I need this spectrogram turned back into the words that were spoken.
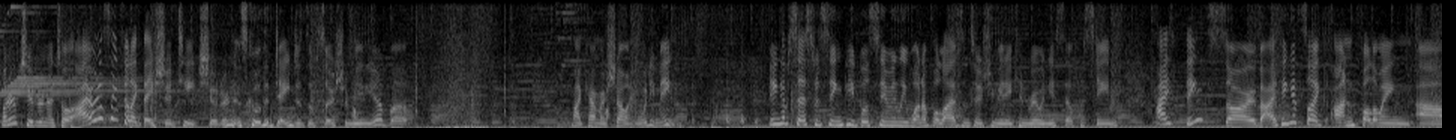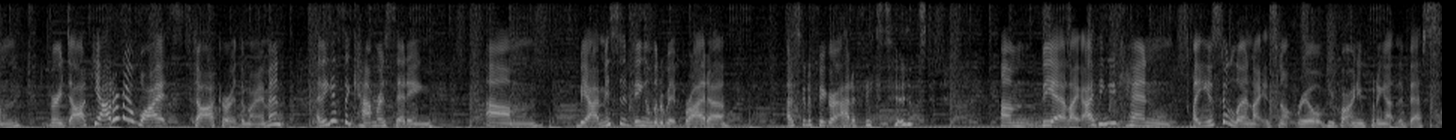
What are children at all? I honestly feel like they should teach children in school the dangers of social media, but my camera's showing. What do you mean? Being obsessed with seeing people's seemingly wonderful lives on social media can ruin your self-esteem. I think so, but I think it's like unfollowing um, very dark. Yeah, I don't know why it's darker at the moment. I think it's the camera setting. Um, yeah, I miss it being a little bit brighter. I just gotta figure out how to fix it. Um, but yeah, like I think you can, like you just gotta learn like it's not real. People are only putting out the best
